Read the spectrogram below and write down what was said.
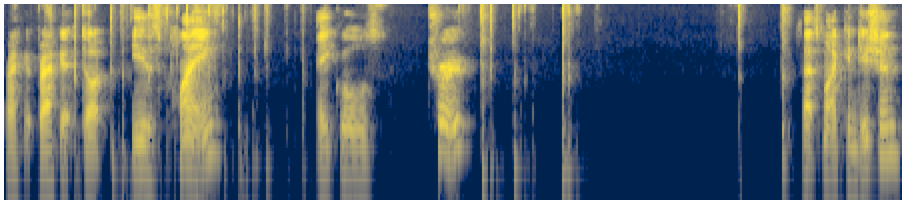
bracket bracket dot is playing equals true. That's my condition.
